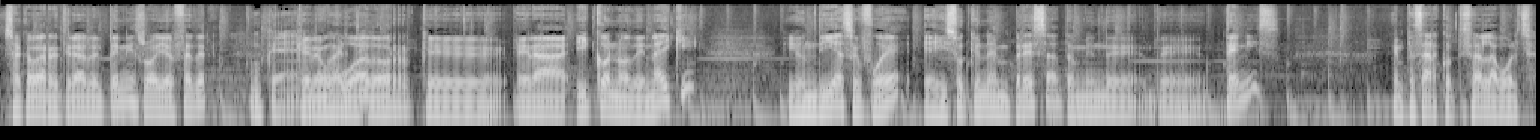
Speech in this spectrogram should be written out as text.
Se acaba de retirar del tenis, Roger Federer. que era un jugador que era ícono de Nike. Y un día se fue e hizo que una empresa también de, de tenis empezar a cotizar la bolsa.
